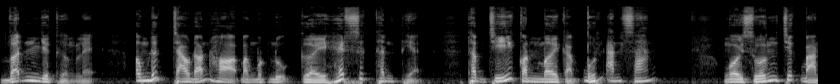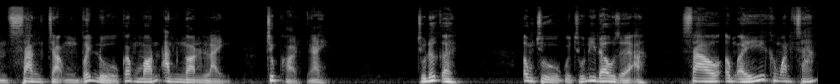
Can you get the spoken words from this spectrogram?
Vẫn như thường lệ, ông Đức chào đón họ bằng một nụ cười hết sức thân thiện, thậm chí còn mời cả bốn ăn sáng. Ngồi xuống chiếc bàn sang trọng với đủ các món ăn ngon lành, Trúc hỏi ngay: "Chú Đức ơi, ông chủ của chú đi đâu rồi ạ? Sao ông ấy không ăn sáng?"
